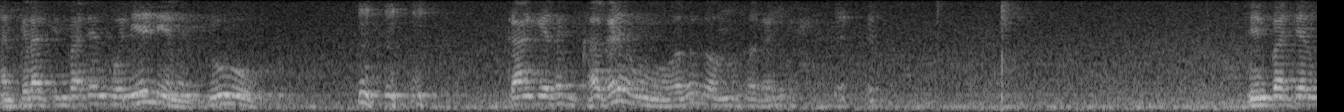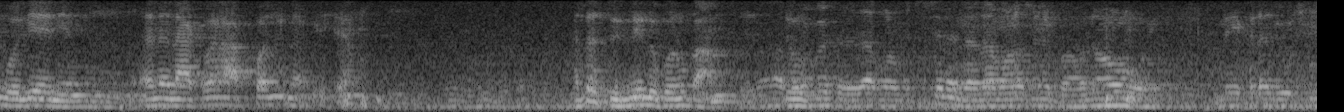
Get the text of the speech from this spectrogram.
અને પેલા સિમ્પાટીઓ બોલીએ ને અમે શું? કારણ કે એ તો ખગડે હું વગર તો અમુક ખગડે. ચિંપાચર બોલીએ ને અમે. અને નાખવા આપવાનું નાખે આ તો નું લોકોનું કામ છે. નાના માણસોની ભાવનાઓ હોય ને કદાચ ઓછું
